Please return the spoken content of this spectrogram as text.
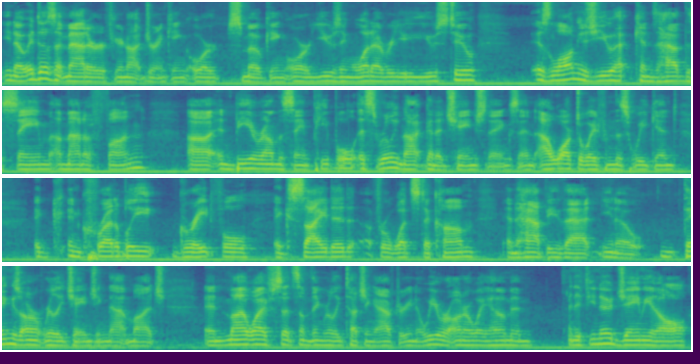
you know, it doesn't matter if you're not drinking or smoking or using whatever you used to, as long as you can have the same amount of fun. Uh, and be around the same people, it's really not going to change things. And I walked away from this weekend incredibly grateful, excited for what's to come, and happy that you know things aren't really changing that much. And my wife said something really touching after. You know, we were on our way home, and and if you know Jamie at all,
